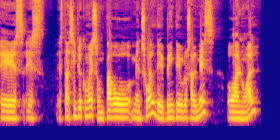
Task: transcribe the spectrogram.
Es, es, es, tan simple como eso, un pago mensual de 20 euros al mes o anual.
